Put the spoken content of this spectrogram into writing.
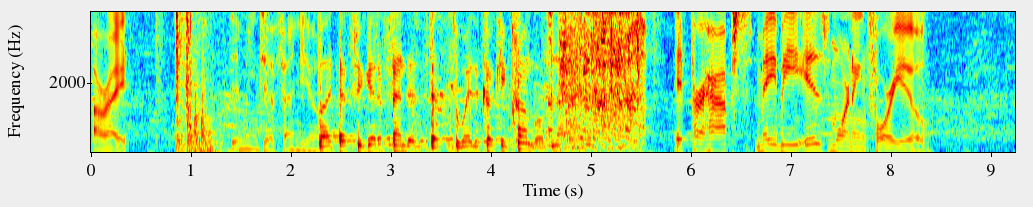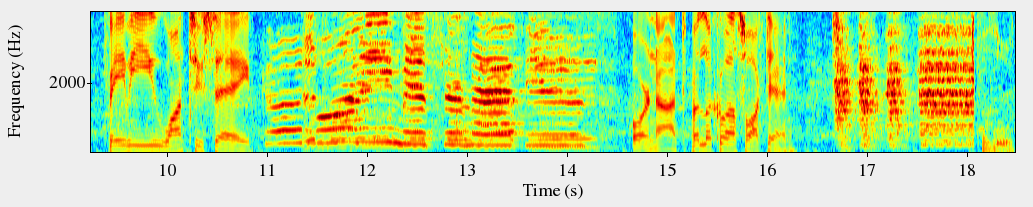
All right. Didn't mean to offend you. But if you get offended, that's the way the cookie crumbles. No. It perhaps maybe is morning for you. Maybe you want to say Good morning, Mr. Matthews. or not. But look who else walked in. Hello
